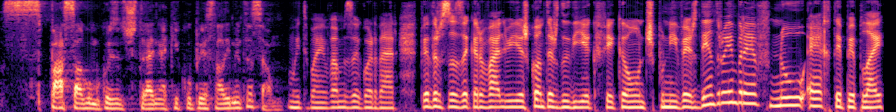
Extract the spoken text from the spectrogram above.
se passa alguma coisa de estranho aqui com o preço da alimentação. Muito bem, vamos aguardar. Pedro Sousa Carvalho e as contas do dia que ficam disponíveis dentro em breve no RTP Play.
